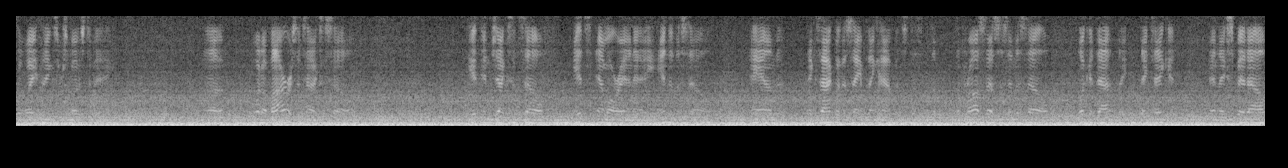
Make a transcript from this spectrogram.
the way things are supposed to be. Uh, when a virus attacks a cell, it injects itself, its mRNA, into the cell, and exactly the same thing happens. The, the, the processes in the cell look at that, they, they take it, and they spit out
